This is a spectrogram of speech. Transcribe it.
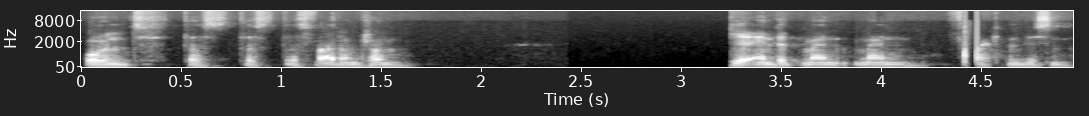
Und das, das, das war dann schon. Hier endet mein, mein Faktenwissen.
